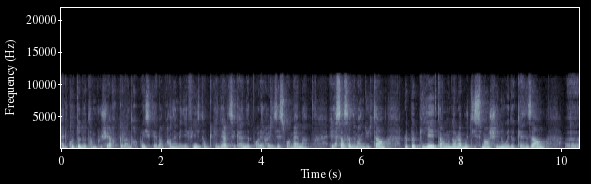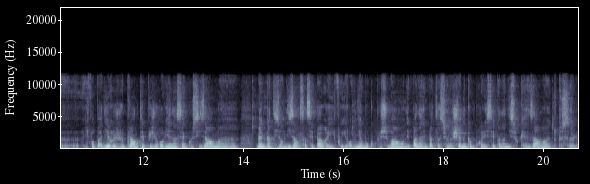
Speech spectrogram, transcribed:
elles coûtent d'autant plus cher que l'entreprise qui va prendre un bénéfice. Donc l'idéal, c'est quand même de pouvoir les réaliser soi-même. Et ça, ça demande du temps. Le peuplier étant dont l'aboutissement chez nous est de 15 ans, euh, il ne faut pas dire je plante et puis je reviens dans 5 ou 6 ans, euh, même quand ils ont 10 ans. Ça, c'est pas vrai. Il faut y revenir beaucoup plus souvent. On n'est pas dans une plantation de chêne qu'on pourrait laisser pendant 10 ou 15 ans euh, toute seule.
